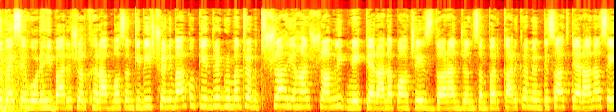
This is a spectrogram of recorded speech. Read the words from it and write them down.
सुबह से हो रही बारिश और खराब मौसम के बीच शनिवार को केंद्रीय गृह मंत्री अमित शाह यहाँ शामली में कैराना पहुँचे। इस दौरान जनसंपर्क कार्यक्रम में उनके साथ कैराना से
